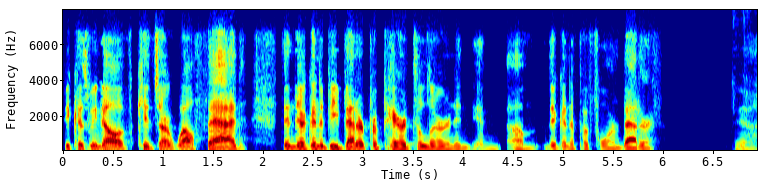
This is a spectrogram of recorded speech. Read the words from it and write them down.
because we know if kids are well fed then they're going to be better prepared to learn and, and um, they're going to perform better yeah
